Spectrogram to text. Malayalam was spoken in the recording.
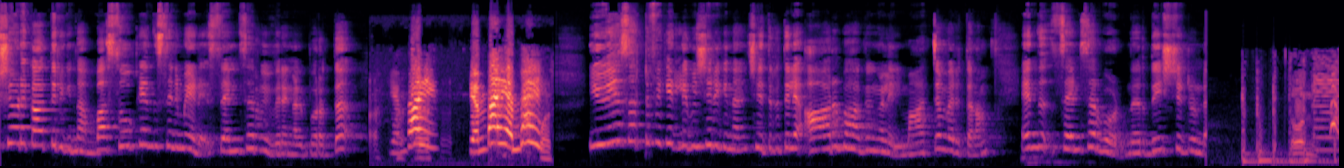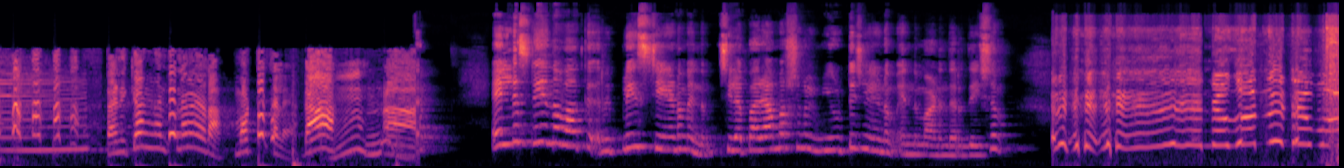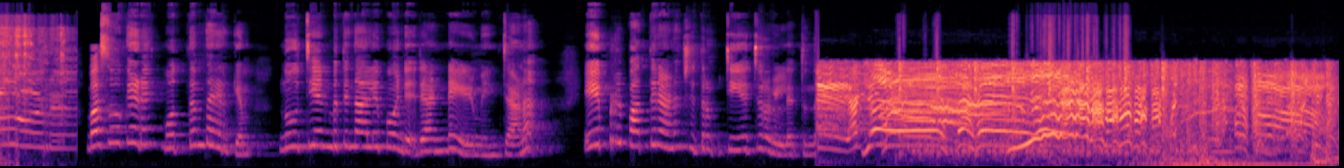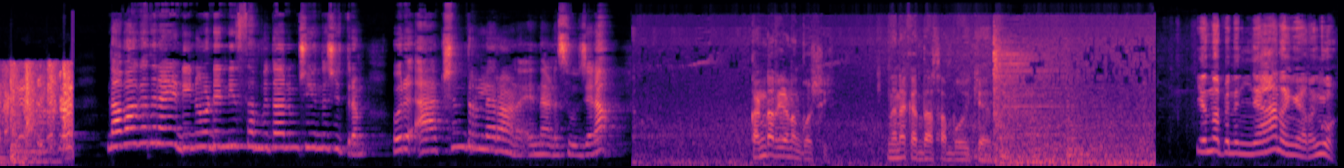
കാത്തിരിക്കുന്ന ബസൂക്ക് എന്ന സിനിമയുടെ സെൻസർ വിവരങ്ങൾ പുറത്ത്. എന്തായി? എന്തായി? എന്തായി? യു എ സർട്ടിഫിക്കറ്റ് ലഭിച്ചിരിക്കുന്ന ചിത്രത്തിലെ ആറ് ഭാഗങ്ങളിൽ മാറ്റം വരുത്തണം എന്ന് സെൻസർ ബോർഡ് നിർദ്ദേശിച്ചിട്ടുണ്ട്. തോന്നി. തനിക്ക് അങ്ങനെ തന്നെ വേടാ മൊട്ടത്തല എൽ എസ് ഡി എന്ന വാക്ക് റിപ്ലേസ് ചെയ്യണമെന്നും ചില പരാമർശങ്ങൾ മ്യൂട്ട് ചെയ്യണം എന്നുമാണ് നിർദ്ദേശം. മൊത്തം ദൈർഘ്യം നൂറ്റി എൺപത്തിനാല് പോയിന്റ് രണ്ട് ഏഴ് മിനിറ്റ് ആണ് ഏപ്രിൽ പത്തിനാണ് ചിത്രം തിയേറ്ററുകളിൽ എത്തുന്നത് നവാഗതനായ ഡിനോ ഡെന്നി സംവിധാനം ചെയ്യുന്ന ചിത്രം ഒരു ആക്ഷൻ ത്രില്ലറാണ് എന്നാണ് സൂചന. കണ്ടറിയണം കോശി നിനക്കെന്താ സംഭവിക്കാതെ എന്നാ പിന്നെ ഞാൻ അങ്ങ് ഇറങ്ങുവാ.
